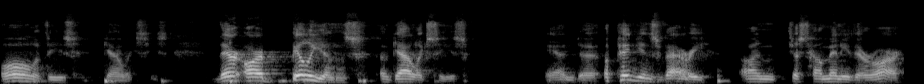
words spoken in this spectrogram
all of these galaxies. There are billions of galaxies, and uh, opinions vary on just how many there are.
